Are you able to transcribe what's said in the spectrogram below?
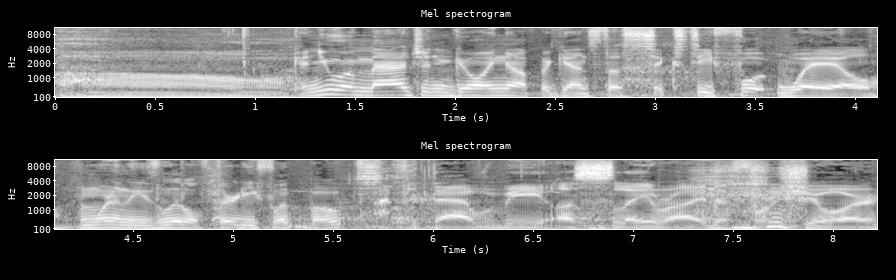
Oh, Can you imagine going up against a 60 foot whale in one of these little 30 foot boats? that would be a sleigh ride for sure.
